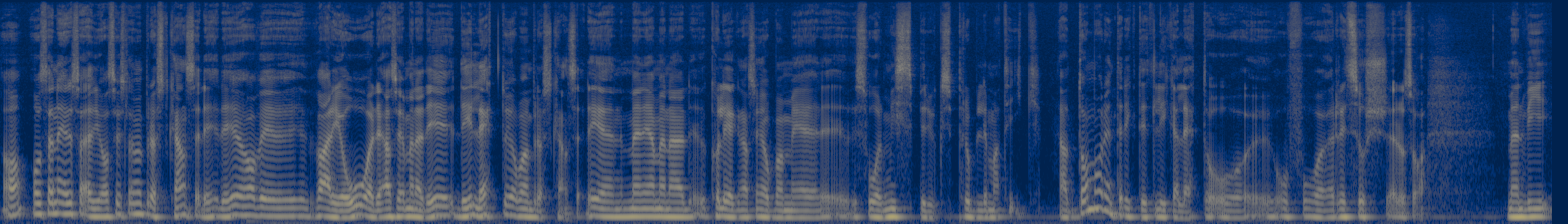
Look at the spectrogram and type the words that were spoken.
Ja, och sen är det så här, jag sysslar med bröstcancer. Det, det har vi varje år. Det, alltså jag menar, det, det är lätt att jobba med bröstcancer. Det är, men jag menar kollegorna som jobbar med eh, svår missbruksproblematik. Ja, de har inte riktigt lika lätt att, att få resurser och så. Men vi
